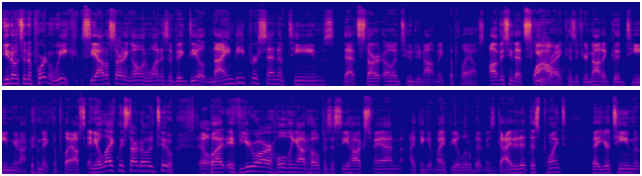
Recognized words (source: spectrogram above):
you know, it's an important week. Seattle starting 0 1 is a big deal. 90% of teams that start 0 2 do not make the playoffs. Obviously, that's skewed, Wow. right? Because if you're not a good team, you're not going to make the playoffs, and you'll likely start 0 2. Still. But if you are holding out hope as a Seahawks fan, I think it might be a little bit misguided at this point that your team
